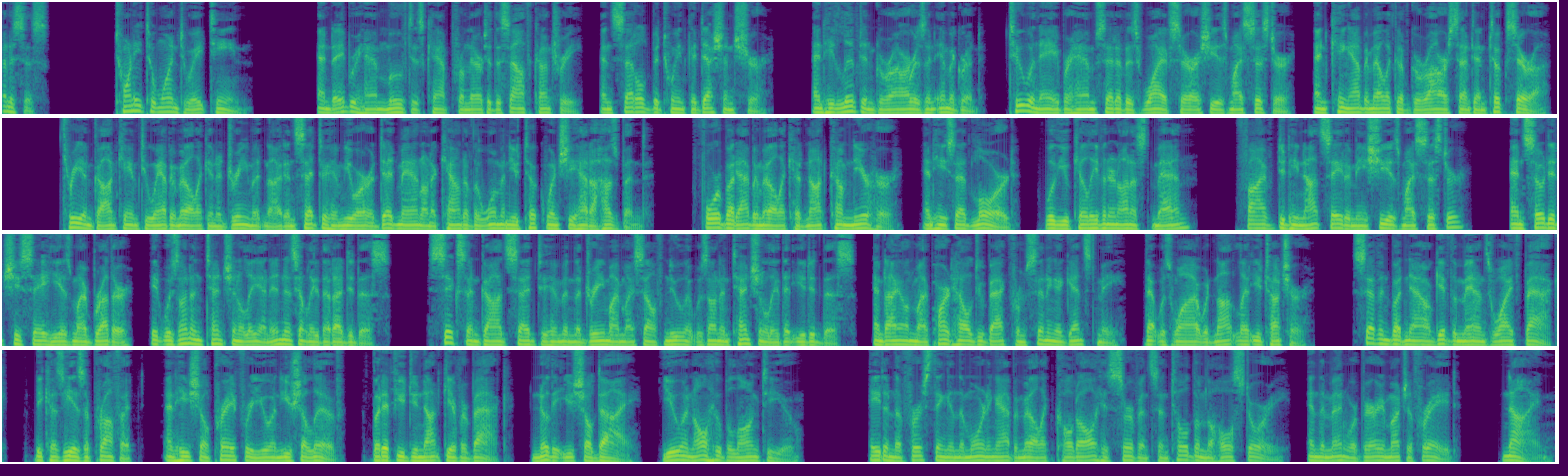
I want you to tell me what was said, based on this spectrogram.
Genesis 20 to 1 to 18. And Abraham moved his camp from there to the south country, and settled between Kadesh and Shur. And he lived in Gerar as an immigrant. 2 And Abraham said of his wife Sarah she is my sister, and King Abimelech of Gerar sent and took Sarah. 3 And God came to Abimelech in a dream at night and said to him You are a dead man on account of the woman you took when she had a husband. 4 But Abimelech had not come near her, and he said Lord, will you kill even an honest man? 5 Did he not say to me she is my sister? And so did she say he is my brother, it was unintentionally and innocently that I did this. 6 And God said to him in the dream I myself knew it was unintentionally that you did this, and I on my part held you back from sinning against me, that was why I would not let you touch her. 7 But now give the man's wife back, because he is a prophet, and he shall pray for you and you shall live, but if you do not give her back, know that you shall die, you and all who belong to you. 8 And the first thing in the morning Abimelech called all his servants and told them the whole story, and the men were very much afraid. 9.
